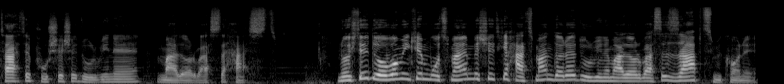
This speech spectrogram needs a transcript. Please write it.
تحت پوشش دوربین مداربسته هست. نکته دوم این که مطمئن بشید که حتما داره دوربین مداربسته ضبط می‌کنه.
